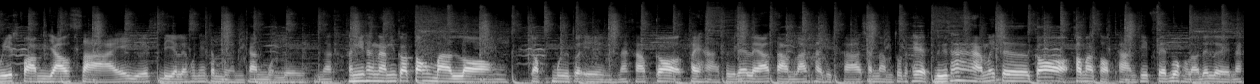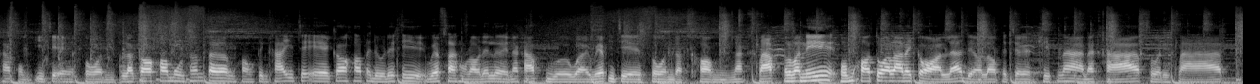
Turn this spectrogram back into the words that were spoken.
วิตช์ความยาวสาย USB อะไรพวกนี้จะเหมือนกันหมดเลยนะทั้งนี้ทั้งนั้นก็ต้องมาลองกับมือตัวเองนะครับ ก็ไปหาซื้อได้แล้วตามร้านขายสินค้าชั้นนำทั่วประเทศ หรือถ้าหาไม่เจอก็เข้ามาสอบถามที่ Facebook ของเราได้เลยนะครับผม EJA Zone แล้วก็ข้อมูลเพิ่มเติมของสินค้า EJA ก็เข้าไปดูได้ที่เว็บไซต์ของเราได้เลยนะครับ www.ejazone.com นะครับสำหรับวันนี้ผมขอตัวลาไปก่อนแล้วเดี๋ยวเราไปเจอกันคลิปหน้านะครับ สวัสดีครับ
